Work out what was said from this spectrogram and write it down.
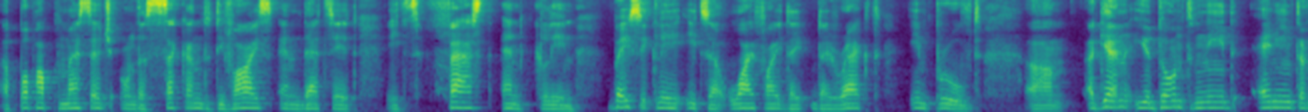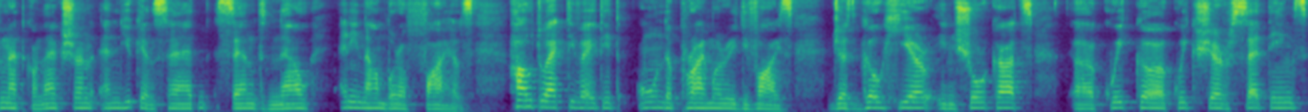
a pop-up message on the second device and that's it. It's fast and clean. Basically, it's a Wi-Fi di Direct improved. Um, again, you don't need any internet connection and you can send, send now any number of files. How to activate it on the primary device? Just go here in shortcuts, uh, quick, uh, quick share settings,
